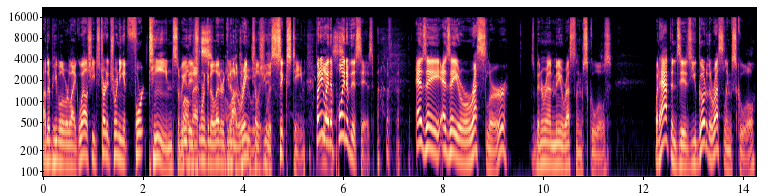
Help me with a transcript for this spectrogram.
other people were like, well, she started training at 14, so maybe well, they just weren't going to let her get in the ring till she was 16. But anyway, yes. the point of this is, as a as a wrestler who's been around many wrestling schools, what happens is you go to the wrestling school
